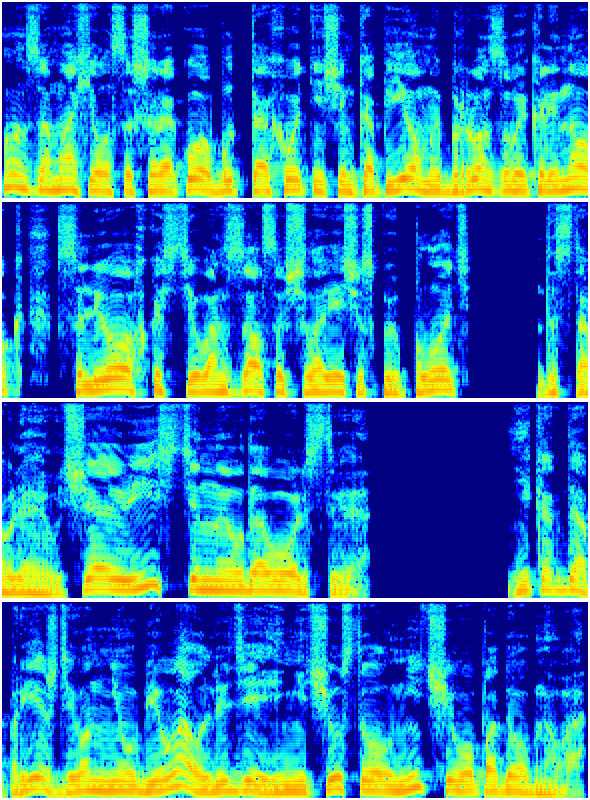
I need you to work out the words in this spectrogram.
Он замахивался широко, будто охотничьим копьем, и бронзовый клинок с легкостью вонзался в человеческую плоть, доставляя Учаю истинное удовольствие. Никогда прежде он не убивал людей и не чувствовал ничего подобного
